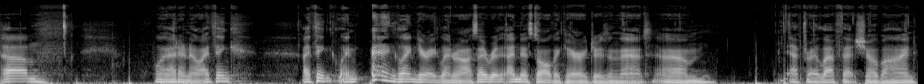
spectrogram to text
Um, well, I don't know. I think I think Glenn, Glenn Gary, Glen Ross. I, re- I missed all the characters in that. Um, after I left that show behind,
